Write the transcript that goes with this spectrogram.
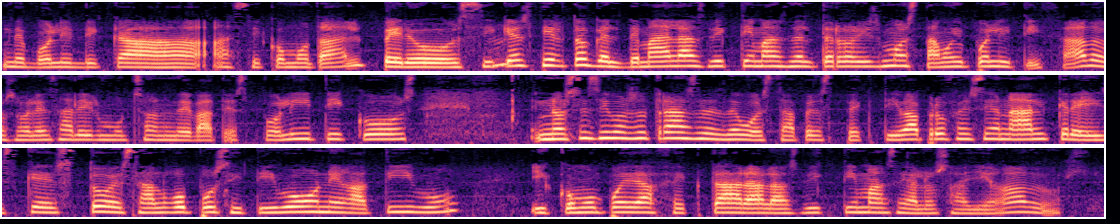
de política así como tal, pero sí que es cierto que el tema de las víctimas del terrorismo está muy politizado, suele salir mucho en debates políticos. No sé si vosotras desde vuestra perspectiva profesional creéis que esto es algo positivo o negativo y cómo puede afectar a las víctimas y a los allegados.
